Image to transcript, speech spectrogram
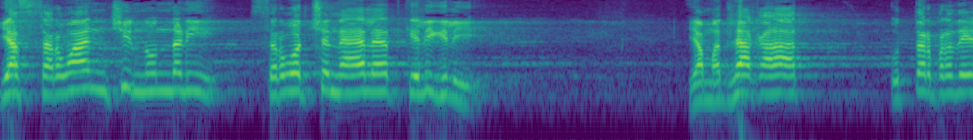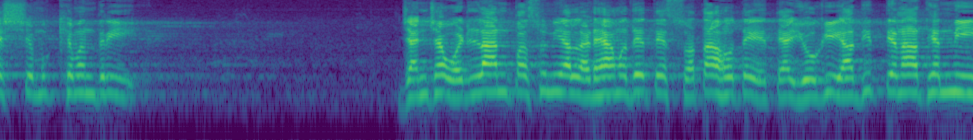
या सर्वांची नोंदणी सर्वोच्च न्यायालयात केली गेली. या मधल्या काळात उत्तर प्रदेशचे मुख्यमंत्री ज्यांच्या वडिलांपासून या लढ्यामध्ये ते स्वतः होते त्या योगी आदित्यनाथ यांनी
